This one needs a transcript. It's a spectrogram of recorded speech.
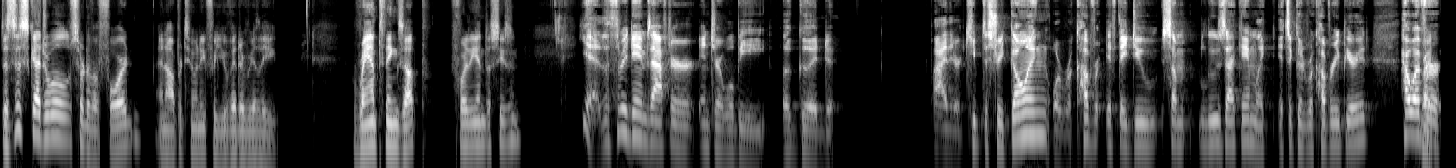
Does this schedule sort of afford an opportunity for Juve to really ramp things up for the end of season? Yeah, the three games after Inter will be a good either keep the streak going or recover if they do some lose that game like it's a good recovery period. However, right.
